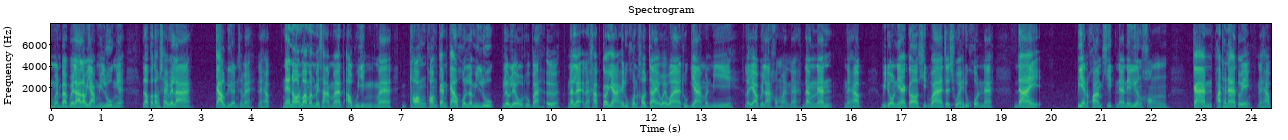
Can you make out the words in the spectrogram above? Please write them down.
เหมือนแบบเวลาเราอยากมีลูกเนี้ยเราก็ต้องใช้เวลา 9 เดือนใช่ไหมนะครับแน่นอนว่ามันไม่สามารถเอาผู้หญิงมาท้องพร้อมกัน 9 คนแล้วมีลูกเร็วๆ ถูกป่ะเออ นั่นแหละนะครับ ก็อยากให้ทุกคนเข้าใจไว้ว่าทุกอย่างมันมีระยะเวลาของมันนะ ดังนั้นนะครับวิดีโอเนี้ยก็คิดว่าจะช่วยให้ทุกคนนะ ได้ เปลี่ยนความคิดนะในเรื่องของการพัฒนาตัวเองนะครับ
